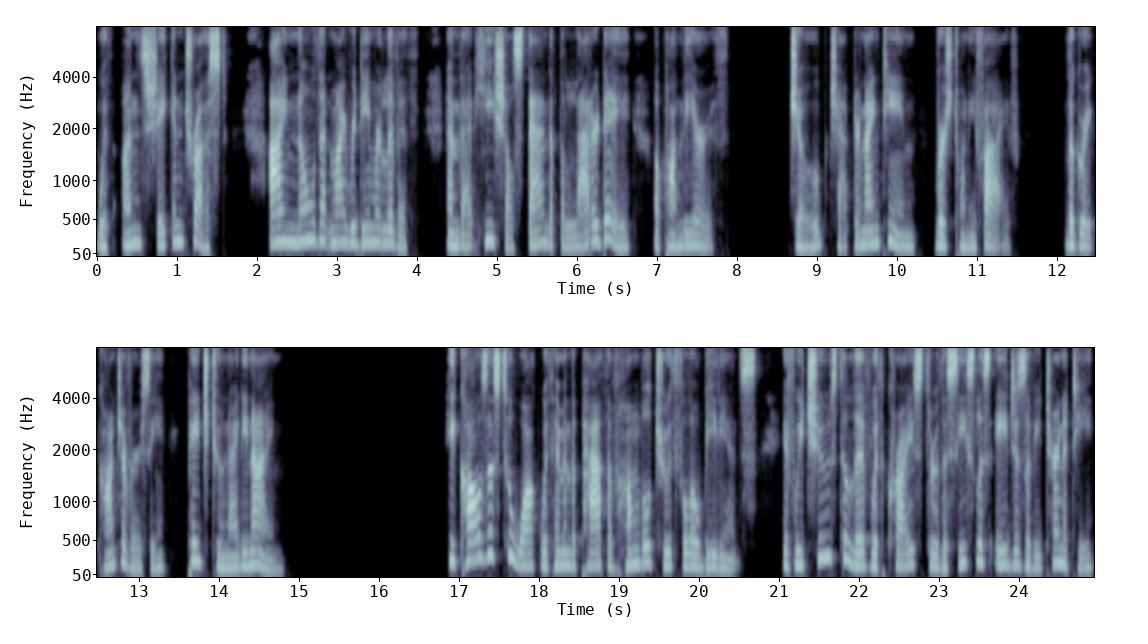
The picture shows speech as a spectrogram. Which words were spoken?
with unshaken trust, I know that my Redeemer liveth, and that he shall stand at the latter day upon the earth. Job chapter 19, verse 25. The Great Controversy, page 299. He calls us to walk with him in the path of humble, truthful obedience. If we choose to live with Christ through the ceaseless ages of eternity,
